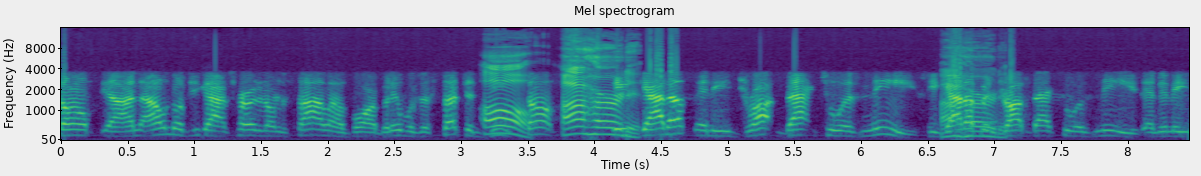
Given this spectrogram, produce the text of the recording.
thump. Yeah, I don't know if you guys heard it on the sideline bar, but it was a, such a deep oh, thump. I heard he it. He got up and he dropped back to his knees. He got up and it. dropped back to his knees, and then he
